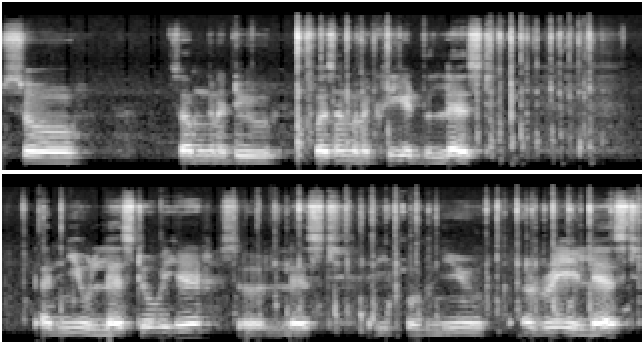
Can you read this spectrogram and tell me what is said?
So so I'm gonna do first I'm gonna create the list a new list over here. So list equal new array list.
